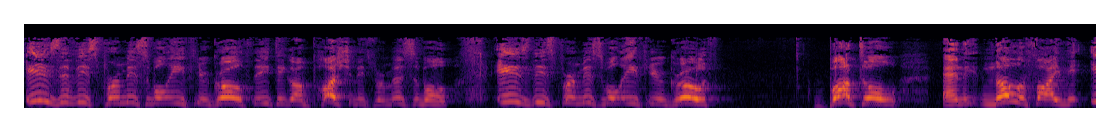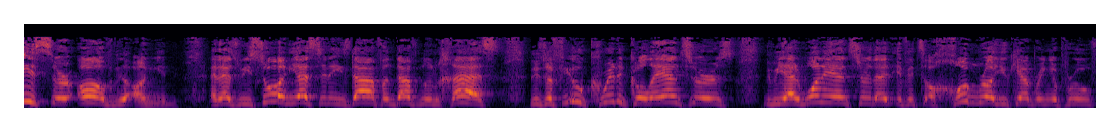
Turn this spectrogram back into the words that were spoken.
is this permissible eighth year growth? They take on Pashan, it's permissible. Is this permissible eighth year growth bottle and nullify the isser of the onion. And as we saw in yesterday's daf and daf nun ches, there's a few critical answers. We had one answer that if it's a chumrah, you can't bring a proof.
